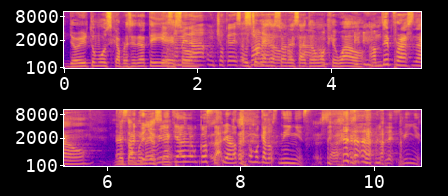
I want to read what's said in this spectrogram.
yo oír tu música, presente a ti y eso, eso. me da un choque de un sazón. choque de sazón, exacto, como que wow, I'm depressed now. No Exacto, estamos en yo vine aquí a gozar y ahora estoy como que los niños. los niños.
